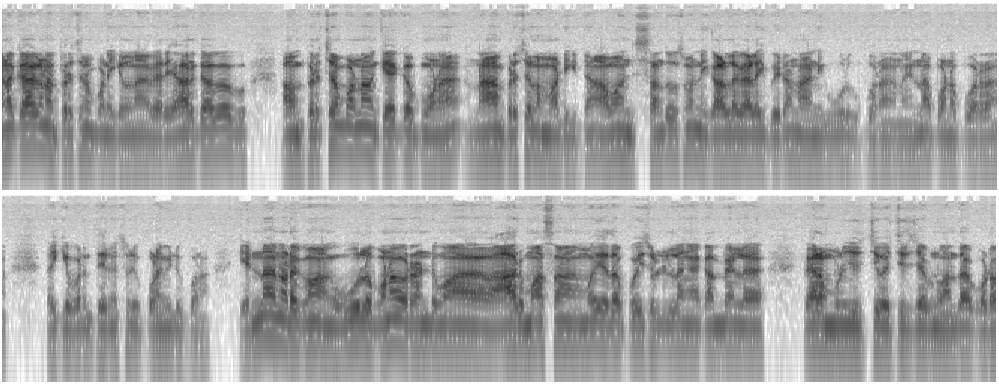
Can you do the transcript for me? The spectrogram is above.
எனக்காக நான் பிரச்சனை பண்ணிக்கலாம் வேறு யாருக்காக அவன் பிரச்சனை பண்ண அவன் கேட்க போனேன் நான் பிரச்சனை மாட்டிக்கிட்டேன். அவன் சந்தோஷமாக நீ காலைல வேலைக்கு போயிட்டான் நான் இன்றைக்கி ஊருக்கு போகிறேன் நான் என்ன பண்ண போகிறேன் வைக்க போகிறேன் தெரியும் சொல்லி புலம்பிட்டு போகிறேன் என்ன நடக்கும்? அங்கே ஊரில் போனால் ஒரு ரெண்டு மா ஆறு மாதம் ஆகும்போது ஏதோ போய் சொல்லிடலாங்க கம்பெனியில் வேலை முடிஞ்சிருச்சு வச்சிருச்சு அப்படின்னு வந்தால் கூட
